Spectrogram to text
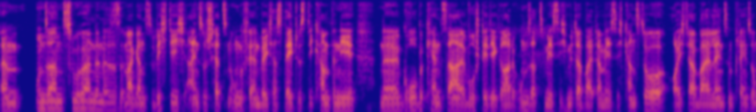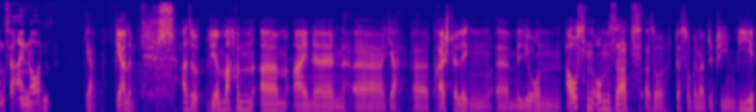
Ähm, unseren Zuhörenden ist es immer ganz wichtig einzuschätzen, ungefähr in welcher Stage ist die Company, eine grobe Kennzahl, wo steht ihr gerade umsatzmäßig, mitarbeitermäßig. Kannst du euch da bei Lanes and Planes ungefähr einnorden? Ja, gerne. Also wir machen ähm, einen äh, ja, äh, dreistelligen äh, Millionen Außenumsatz, also das sogenannte GMV. Äh,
